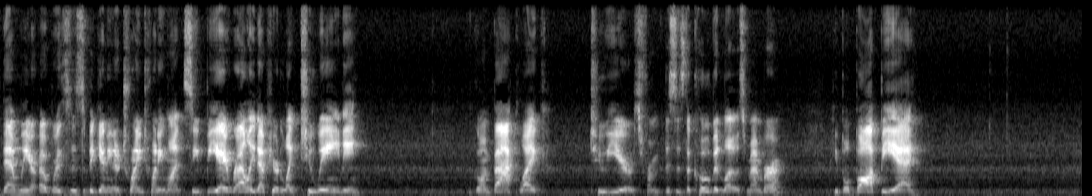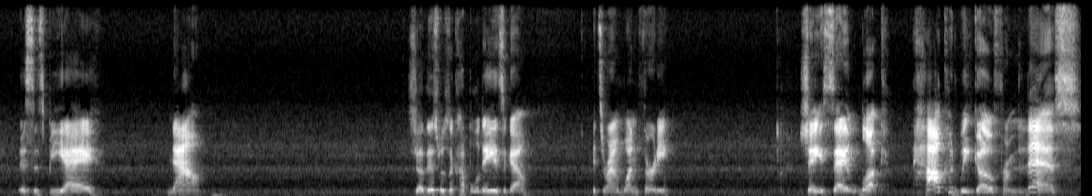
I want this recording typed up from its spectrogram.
Then we are, oh, this is the beginning of 2021. See, BA rallied up here to like 280. Going back like two years from, this is the COVID lows, remember? People bought BA. This is BA now. So this was a couple of days ago. It's around 130. So you say, look, how could we go from this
